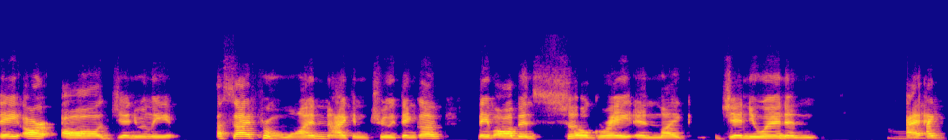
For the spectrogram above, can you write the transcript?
they are all genuinely, aside from one I can truly think of, they've all been so great and like genuine and I, I,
